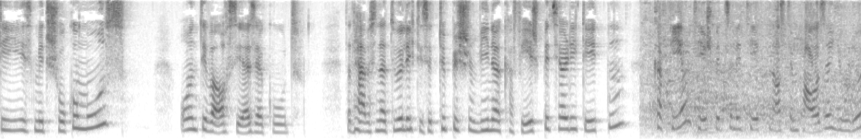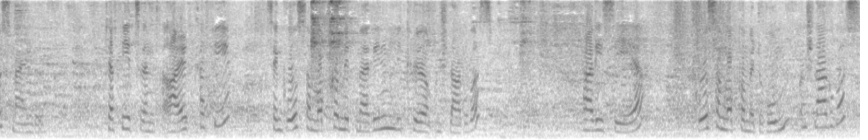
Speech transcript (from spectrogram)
Die ist mit Schokomus. Und die war auch sehr, sehr gut. Dann haben sie natürlich diese typischen Wiener Kaffeespezialitäten. Kaffee- und Teespezialitäten aus dem Hause Julius Meindl. Café Zentral Café ist ein großer Mokka mit Marinenlikör und Schlagobers. Pariser, großer Mokka mit Rum und Schlagobers.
